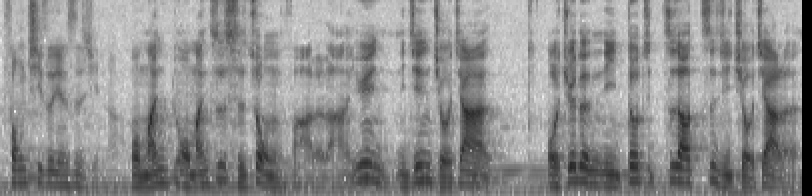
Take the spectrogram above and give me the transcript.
风气这件事情啊？我蛮我蛮支持重罚的啦，因为你今天酒驾，我觉得你都知道自己酒驾了，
